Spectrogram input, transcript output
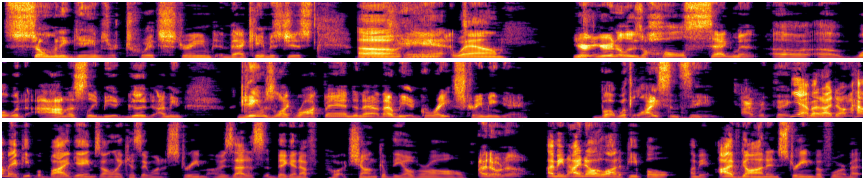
so many games are Twitch streamed, and that game is just Oh, yeah. Well, you're you're going to lose a whole segment of, of what would honestly be a good. I mean, games like Rock Band and that that would be a great streaming game, but with licensing, I would think. yeah, but I don't. How many people buy games only because they want to stream them? Is that a big enough chunk of the overall? I don't know. I mean, I know a lot of people. I mean, I've gone and streamed before, but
